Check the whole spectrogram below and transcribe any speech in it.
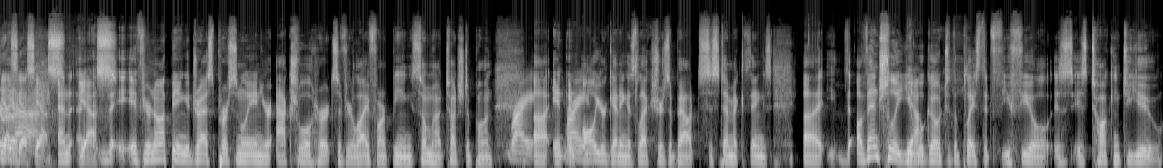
mirror yes, yes, yes, And uh, yes. if you're not being addressed personally and your actual hurts of your life aren't being somehow touched upon, Right, uh, and, right. and all you're getting is lectures about systemic things, uh, eventually you Yeah. will go to the place that you feel is is talking to you.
